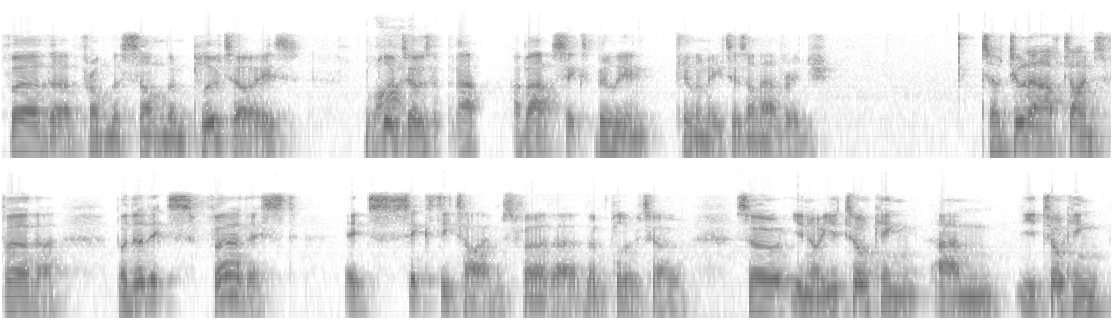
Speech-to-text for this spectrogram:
further from the sun than Pluto is. Blimey. Pluto's about about six billion kilometers on average. So two and a half times further, but at its furthest, it's 60 times further than Pluto. So you know you're talking um, you're talking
